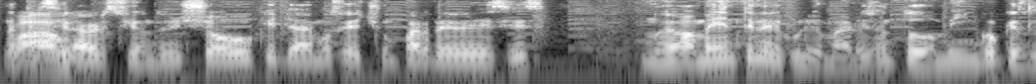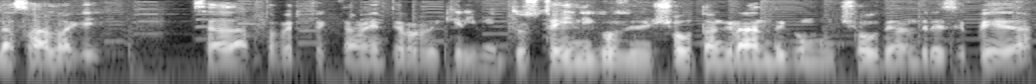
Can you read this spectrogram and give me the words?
la tercera versión de un show que ya hemos hecho un par de veces, nuevamente en el Julio Mario Santo Domingo, que es la sala que se adapta perfectamente a los requerimientos técnicos de un show tan grande como un show de Andrés Cepeda.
